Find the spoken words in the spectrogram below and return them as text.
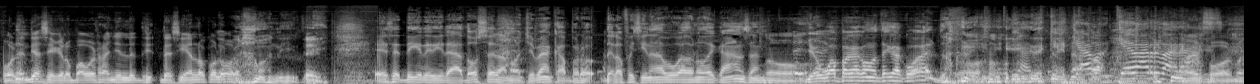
por gente así que los Power Rangers de- decían los colores. Ese tigre dirá 12 de la noche, ven acá, pero de la oficina de abogados no descansan. No. Yo voy a pagar cuando tenga cuarto. Qué, qué, qué No hay forma.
